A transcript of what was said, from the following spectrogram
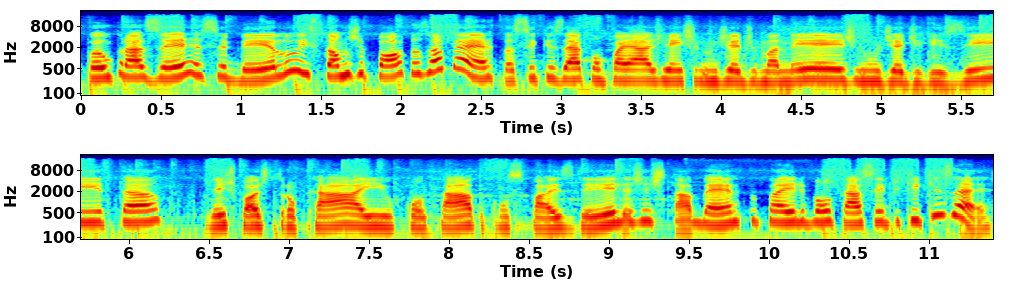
Foi um prazer recebê-lo e estamos de portas abertas. Se quiser acompanhar a gente num dia de manejo, num dia de visita, a gente pode trocar aí o contato com os pais dele. A gente está aberto para ele voltar sempre que quiser.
